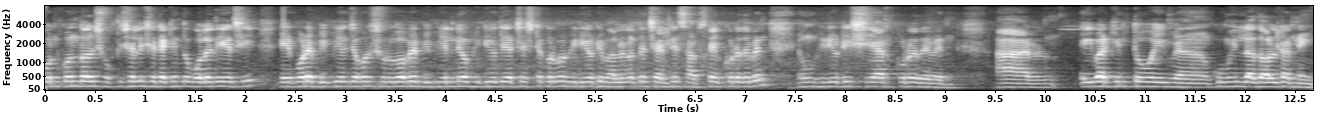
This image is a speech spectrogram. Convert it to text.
কোন কোন দল শক্তিশালী সেটা কিন্তু বলে দিয়েছি। এরপরে বিপিএল যখন শুরু হবে বিপিএল নিয়েও ভিডিও দেওয়ার চেষ্টা করব। ভিডিওটি ভালো লাগলে চ্যানেলটি সাবস্ক্রাইব করে দেবেন এবং ভিডিওটি শেয়ার করে দেবেন। আর এইবার কিন্তু ওই কুমিল্লা দলটা নেই।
